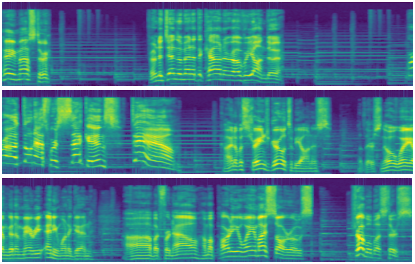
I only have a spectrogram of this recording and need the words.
Hey, master. From the gentleman at the counter over yonder. Bruh, don't ask for seconds. Damn. Kind of a strange girl, to be honest. But there's no way I'm gonna marry anyone again. Ah, but for now, I'm a party away my sorrows. Troublebusters!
